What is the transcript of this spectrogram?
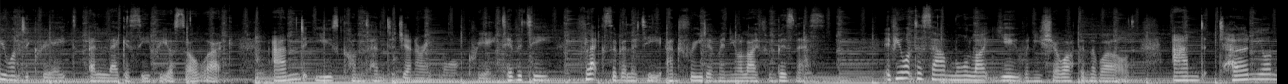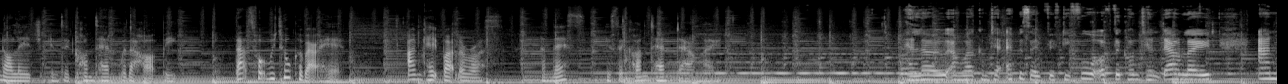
you want to create a legacy for your soul work and use content to generate more creativity, flexibility, and freedom in your life and business. If you want to sound more like you when you show up in the world and turn your knowledge into content with a heartbeat. That's what we talk about here. I'm Kate Butler Ross, and this is the Content Download. Hello, and welcome to episode 54 of the Content Download. And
